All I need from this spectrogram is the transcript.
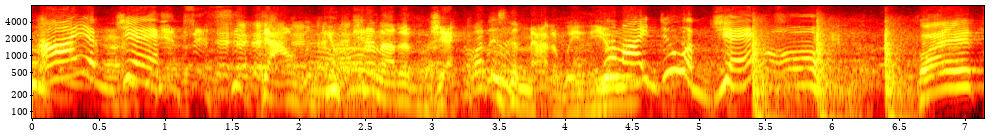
I object. Sit down. You cannot object. What is the matter with you? Well, I do object. Quiet.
